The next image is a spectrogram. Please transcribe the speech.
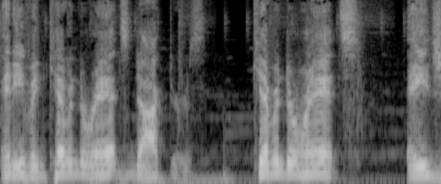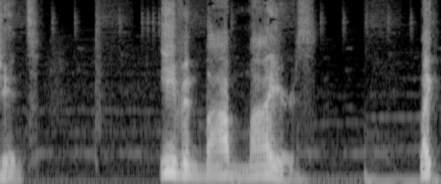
and even Kevin Durant's doctors, Kevin Durant's agent, even Bob Myers. Like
